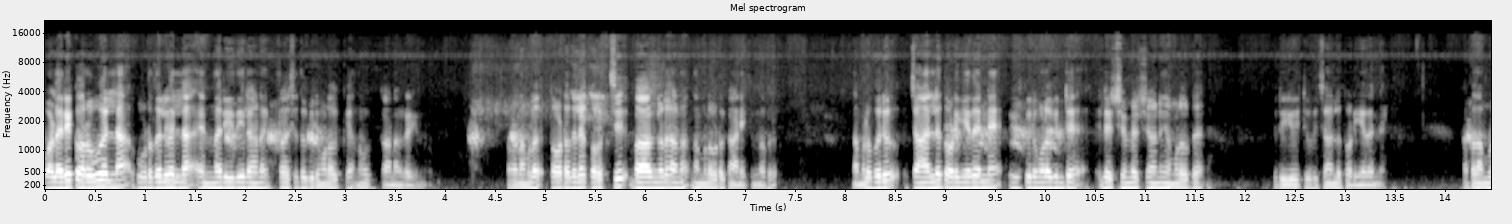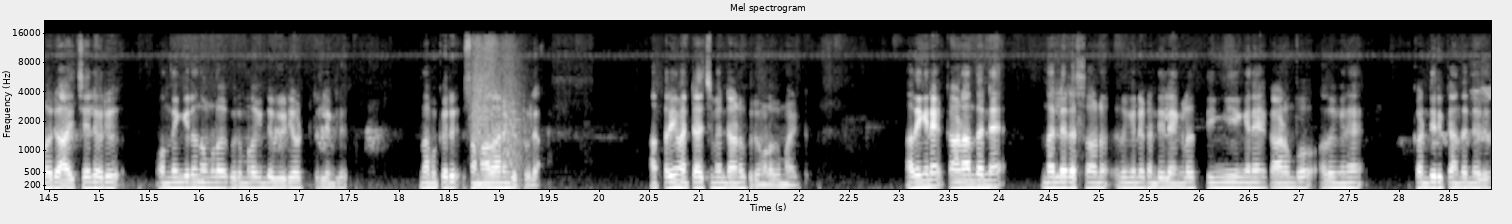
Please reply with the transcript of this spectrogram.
വളരെ കുറവുമല്ല കൂടുതലുമല്ല എന്ന രീതിയിലാണ് ഇപ്രാവശ്യത്തെ കുരുമുളകൊക്കെ നമുക്ക് കാണാൻ കഴിയുന്നത്. അപ്പോൾ നമ്മൾ തോട്ടത്തിലെ കുറച്ച് ഭാഗങ്ങളാണ് നമ്മളിവിടെ കാണിക്കുന്നത്. നമ്മളിപ്പോൾ ഒരു ചാനൽ തുടങ്ങിയത് തന്നെ ഈ കുരുമുളകിന്റെ ലക്ഷ്യം വെച്ചാണ് നമ്മളിവിടെ ഒരു യൂട്യൂബ് ചാനൽ തുടങ്ങിയത് തന്നെ അപ്പോൾ നമ്മളൊരു ആഴ്ചയിൽ ഒരു ഒന്നെങ്കിലും നമ്മൾ കുരുമുളകിന്റെ വീഡിയോ ഇട്ടില്ലെങ്കിൽ നമുക്കൊരു സമാധാനം കിട്ടില്ല അത്രയും അറ്റാച്ച്മെന്റാണ് കുരുമുളകുമായിട്ട്. അതിങ്ങനെ കാണാൻ തന്നെ നല്ല രസമാണ്. ഇതിങ്ങനെ കണ്ടില്ല? ഞങ്ങൾ തിങ്ങി ഇങ്ങനെ കാണുമ്പോൾ അതിങ്ങനെ കണ്ടിരിക്കാൻ തന്നെ ഒരു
